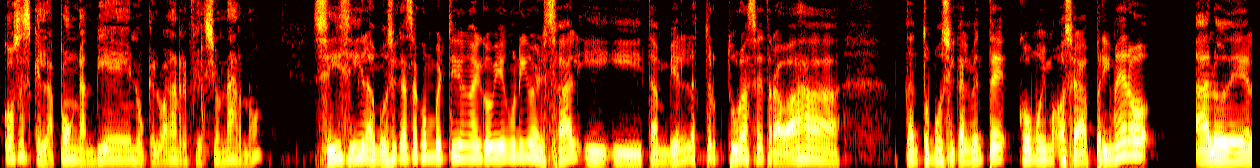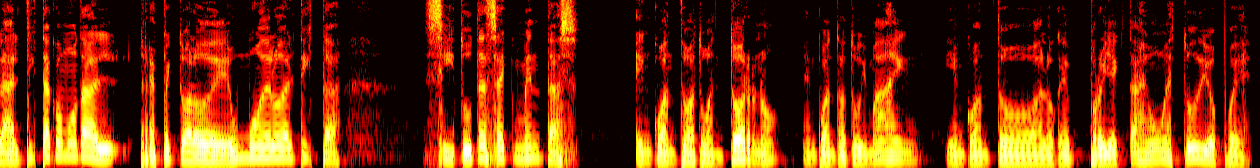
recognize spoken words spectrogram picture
cosas que la pongan bien o que lo hagan reflexionar, ¿no? Sí, sí, la música se ha convertido en algo bien universal y, también la estructura se trabaja tanto musicalmente como... O sea, primero a lo del artista como tal, respecto a lo de un modelo de artista, si tú te segmentas en cuanto a tu entorno, en cuanto a tu imagen y en cuanto a lo que proyectas en un estudio, pues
